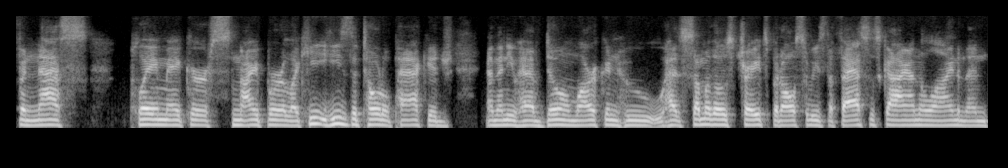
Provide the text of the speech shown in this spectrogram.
finesse playmaker, sniper. Like he he's the total package. And then you have Dylan Larkin, who has some of those traits, but also he's the fastest guy on the line. And then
